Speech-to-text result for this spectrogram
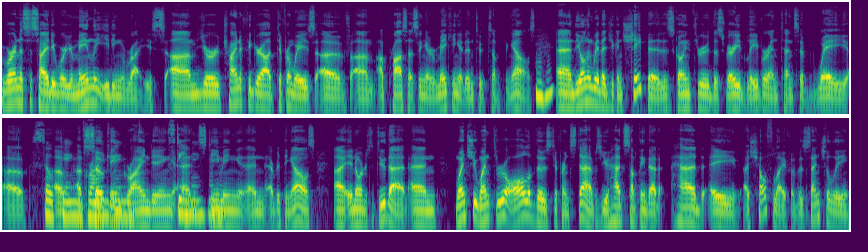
we're in a society where you're mainly eating rice, um, you're trying to figure out different ways of um, of processing it or making it into something else. Mm-hmm. And the only way that you can shape it is going through this very labor intensive way of Soaking, of, of soaking, grinding, grinding, steaming. and steaming and everything else uh, in order to do that. And once you went through all of those different steps, you had something that had a, a shelf life of essentially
